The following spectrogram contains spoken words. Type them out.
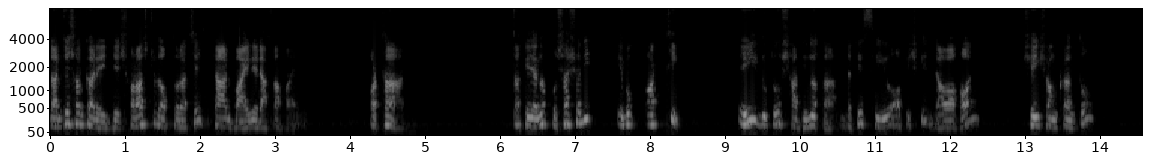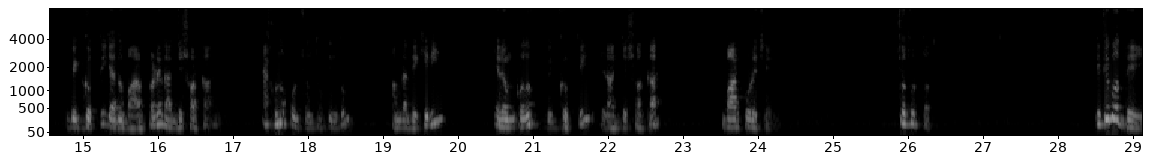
রাজ্য সরকারের যে স্বরাষ্ট্র দপ্তর আছে তার বাইরে রাখা হয়। অর্থাৎ তাকে যেন প্রশাসনিক এবং আর্থিক এই দুটো স্বাধীনতা যাতে সিইও অফিসকে দেওয়া হয়, সেই সংক্রান্ত বিজ্ঞপ্তি যেন বার করে রাজ্য সরকার। এখনও পর্যন্ত কিন্তু আমরা দেখিনি এরকম কোনো বিজ্ঞপ্তি রাজ্য সরকার বার করেছে। চতুর্থত, ইতিমধ্যেই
